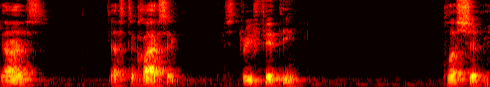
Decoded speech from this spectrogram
Guys, that's the classic. It's 350 plus shipping.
